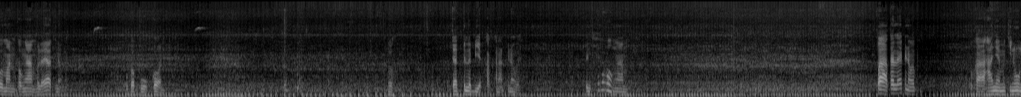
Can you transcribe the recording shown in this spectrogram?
อ้ยมันเขางามไปแล้วพี่น้องปลูกก็ปลูกก่อนโอ้จัดเป็นระเบียบขักขนาดพี่น้องเลยเป็นแถวงาม ป่าแต่แรกพี่น้องผู้ขาหาเนี่ยมากินนู่น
